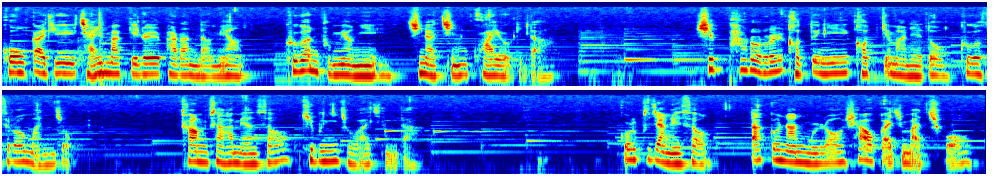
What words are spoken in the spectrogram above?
공까지 잘 맞기를 바란다면 그건 분명히 지나친 과욕이다. 18호를 걷더니 걷기만 해도 그것으로 만족. 감사하면서 기분이 좋아진다. 골프장에서 따끈한 물로 샤워까지 마치고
